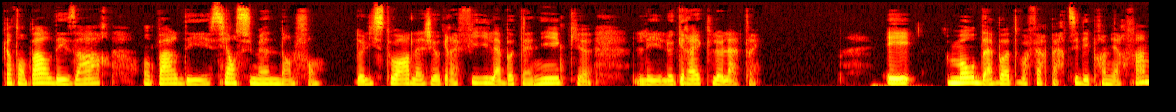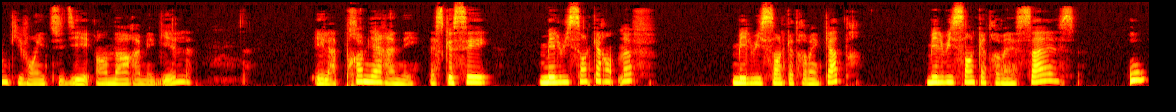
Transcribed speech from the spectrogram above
Quand on parle des arts, on parle des sciences humaines dans le fond de l'histoire, de la géographie, la botanique, les, le grec, le latin. Et Maud Abbott va faire partie des premières femmes qui vont étudier en art à McGill. Et la première année, est-ce que c'est 1849, 1884, 1896 ou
